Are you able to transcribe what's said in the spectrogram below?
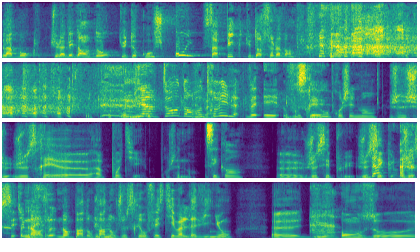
la boucle, tu la mets dans le dos, tu te couches, oui, ça pique, tu dors sur le ventre. Bientôt dans votre ville. Et vous serez où prochainement? Je, je- je serai euh, à Poitiers prochainement. C'est quand? Euh, je sais plus. Je sais que je sais. Non, je- non, pardon, pardon. Je serai au Festival d'Avignon euh, du Ah. 11 au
